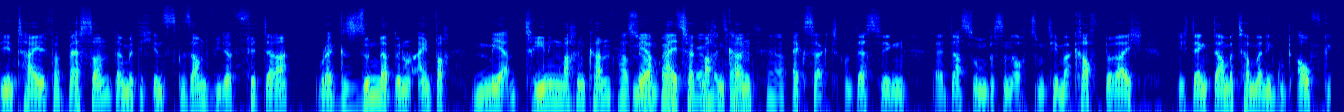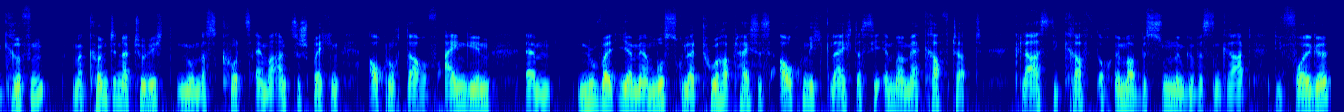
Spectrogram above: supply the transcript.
den Teil verbessern, damit ich insgesamt wieder fitter oder gesünder bin und einfach mehr im Training machen kann, Hast mehr im Alltag machen kann. geteilt, ja. Exakt. Und deswegen äh, das so ein bisschen auch zum Thema Kraftbereich. Ich denke, damit haben wir den gut aufgegriffen. Man könnte natürlich, nur um das kurz einmal anzusprechen, auch noch darauf eingehen, ähm, nur weil ihr mehr Muskulatur habt, heißt es auch nicht gleich, dass ihr immer mehr Kraft habt. Klar ist die Kraft auch immer bis zu einem gewissen Grad die Folge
